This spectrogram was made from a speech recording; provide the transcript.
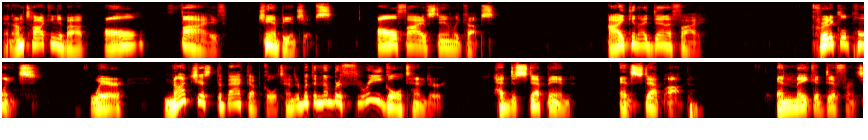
and I'm talking about all five championships, all five Stanley Cups, I can identify critical points where not just the backup goaltender, but the number three goaltender had to step in and step up and make a difference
